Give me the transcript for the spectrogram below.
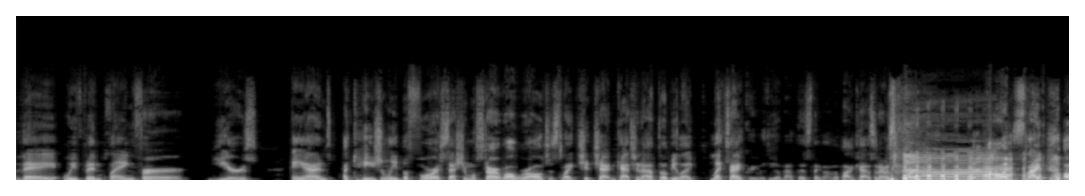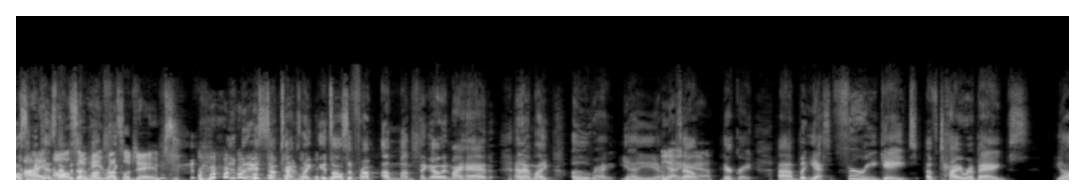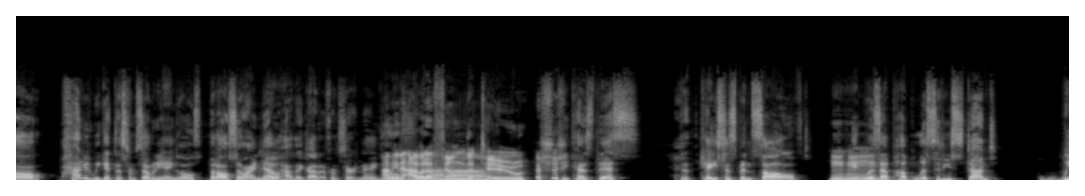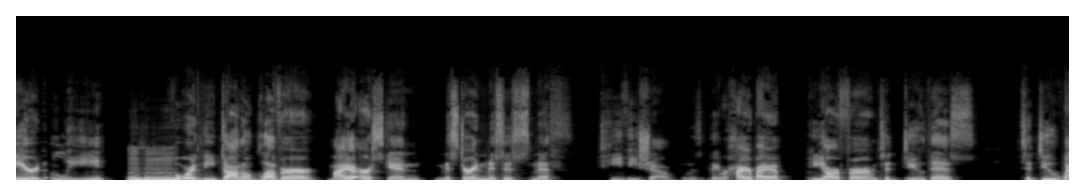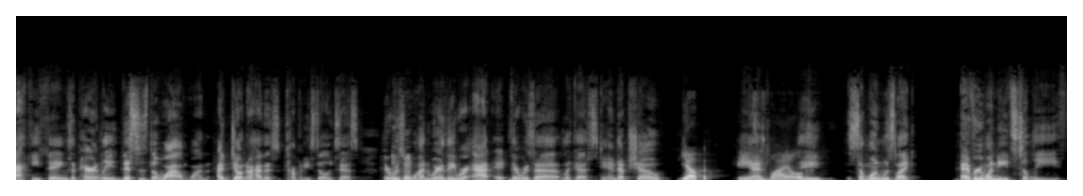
They we've been playing for years And occasionally before a session will start, while we're all just like chit chatting, catching up, they'll be like, Lex, I agree with you about this thing on the podcast. And I was like, always like, also I because that was a hate month Russell James. but it's sometimes like it's also from a month ago in my head, and I'm like, oh right, yeah, yeah, yeah. Yeah, yeah, so yeah. they're great. Um, but yes, Furry Gate of Tyra Banks, y'all. How did we get this from so many angles? But also, I know how they got it from certain angles. I mean, I would have filmed Uh-huh. it too. because this the case has been solved. Mhm. It was a publicity stunt, weirdly, Mm-hmm. for the Donald Glover, Maya Erskine, Mr. and Mrs. Smith TV show. It was they were hired by a PR firm to do this, to do wacky things. Apparently, this is the wild one. I don't know how this company still exists. There was one where they were at a, there was a like a stand-up show Yep. and is wild. they someone was like everyone needs to leave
